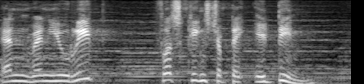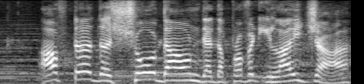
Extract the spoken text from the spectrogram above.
And when you read 1 Kings chapter 18, after the showdown that the prophet Elijah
